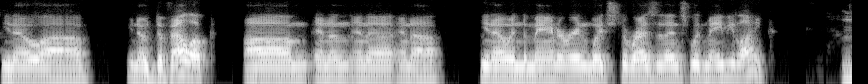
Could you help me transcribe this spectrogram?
you know, uh, you know, develop um, in a in a in a you know in the manner in which the residents would maybe like. Hmm.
